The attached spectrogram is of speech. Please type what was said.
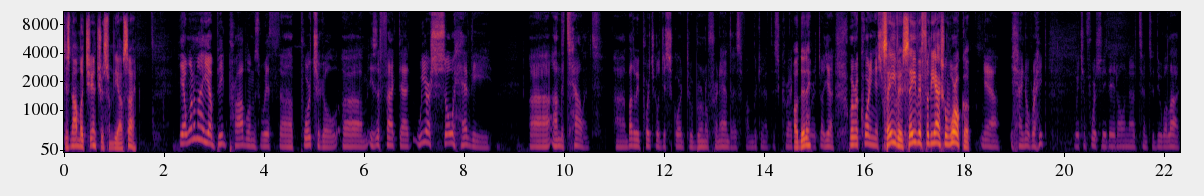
there's not much interest from the outside. Yeah, one of my uh, big problems with uh, Portugal um, is the fact that we are so heavy uh, on the talent. Uh, by the way, Portugal just scored through Bruno Fernandes. If I'm looking at this correctly. Oh, did they? We're, yeah, we're recording this. Save it, save it for the actual World Cup. Yeah, I know, right? Which unfortunately they don't uh, tend to do a lot.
